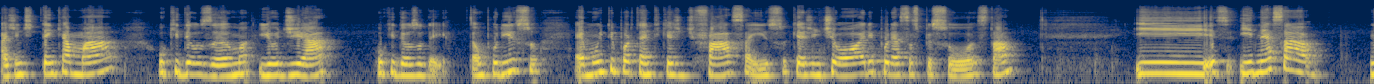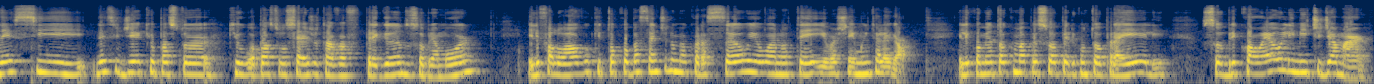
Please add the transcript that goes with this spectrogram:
A gente tem que amar o que Deus ama e odiar o que Deus odeia. Então, por isso é muito importante que a gente faça isso, que a gente ore por essas pessoas, tá? E, e nessa nesse nesse dia que o pastor, que o apóstolo Sérgio estava pregando sobre amor, ele falou algo que tocou bastante no meu coração e eu anotei e eu achei muito legal. Ele comentou que uma pessoa perguntou para ele sobre qual é o limite de amar,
